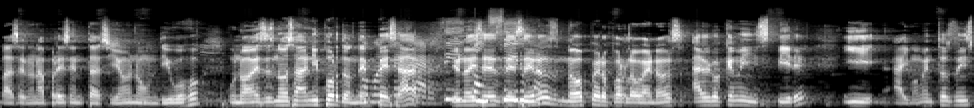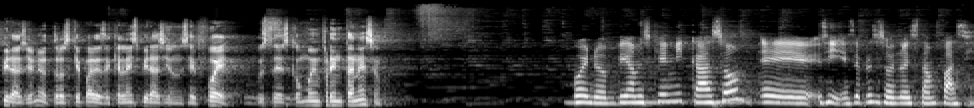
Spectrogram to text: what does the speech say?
va a hacer una presentación o un dibujo, uno a veces no sabe ni por dónde empezar. y uno dice desde ceros, no, pero por lo menos algo que me inspire. Y hay momentos de inspiración y otros que parece que la inspiración se fue. ¿Ustedes cómo enfrentan eso? Bueno, digamos que en mi caso, eh, sí, ese proceso no es tan fácil.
